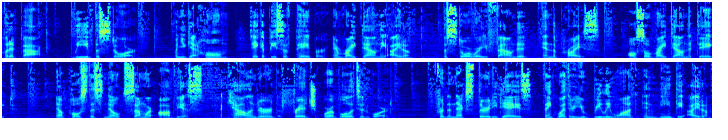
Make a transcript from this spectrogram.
put it back leave the store. When you get home, take a piece of paper and write down the item, the store where you found it, and the price. Also write down the date. Now post this note somewhere obvious, a calendar, the fridge, or a bulletin board. For the next 30 days, think whether you really want and need the item.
